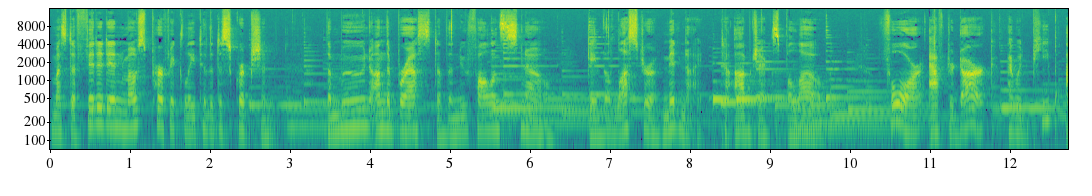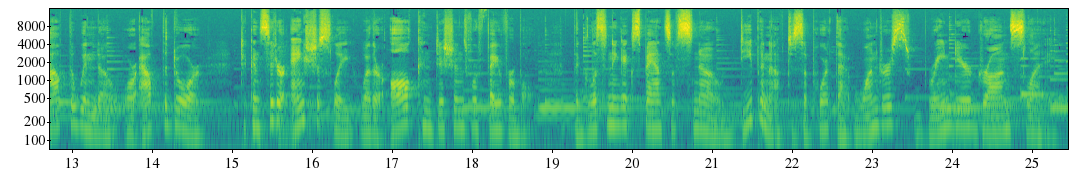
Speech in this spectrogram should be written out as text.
must have fitted in most perfectly to the description. The moon on the breast of the new fallen snow gave the luster of midnight to objects below. For, after dark, I would peep out the window or out the door to consider anxiously whether all conditions were favorable the glistening expanse of snow deep enough to support that wondrous reindeer drawn sleigh.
